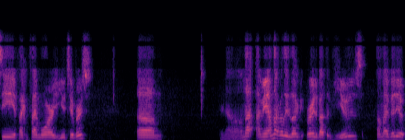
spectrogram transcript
see if I can find more YouTubers. Um, you know, I'm not, I mean, I'm not really look, worried about the views on my videos.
